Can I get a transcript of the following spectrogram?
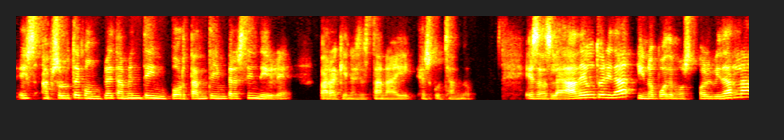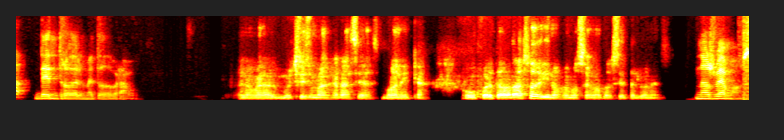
es absolutamente completamente importante e imprescindible para quienes están ahí escuchando. Esa es la A de autoridad y no podemos olvidarla dentro del método Bravo. Fenomenal. Muchísimas gracias, Mónica. Un fuerte abrazo y nos vemos en otros siete lunes. Nos vemos.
